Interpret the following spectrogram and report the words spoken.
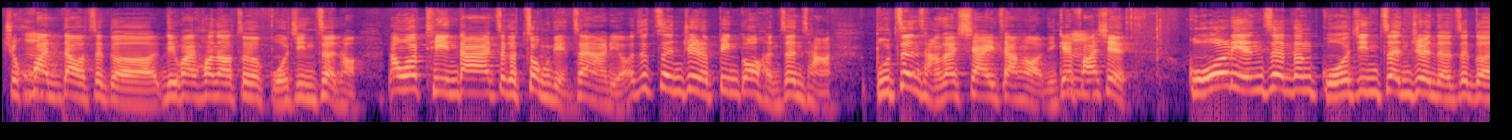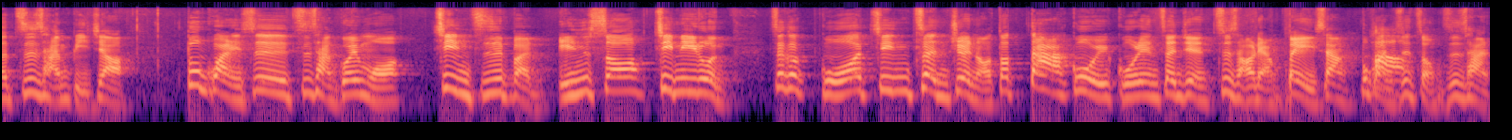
去换到这个，另外换到这个国金证哈。那我要提醒大家，这个重点在哪里哦？这证券的并购很正常啊，不正常在下一章哦。你可以发现，国联证跟国金证券的这个资产比较，不管你是资产规模、净资本、营收、净利润。这个国金证券哦，都大过于国联证券至少两倍以上，不管是总资产。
